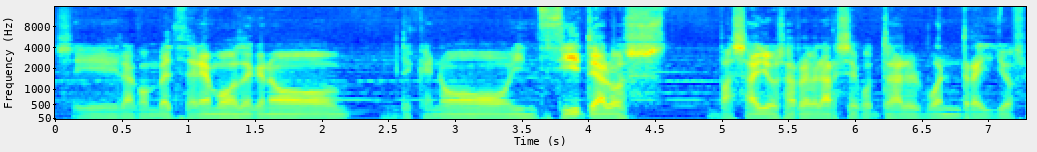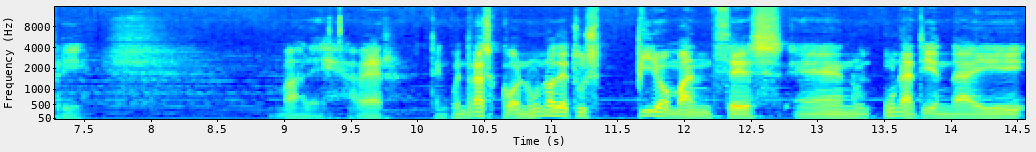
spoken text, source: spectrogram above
Si la convenceremos de que no. De que no incite a los vasallos a rebelarse contra el buen rey Joffrey. Vale, a ver. Te encuentras con uno de tus piromances en una tienda y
